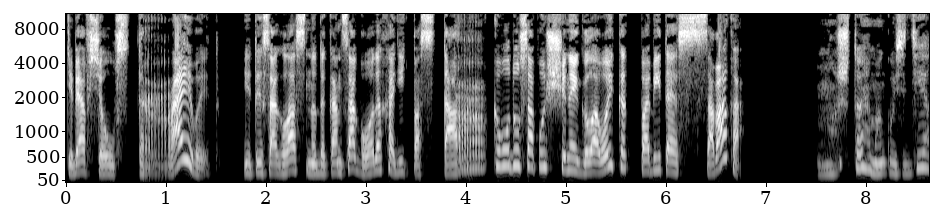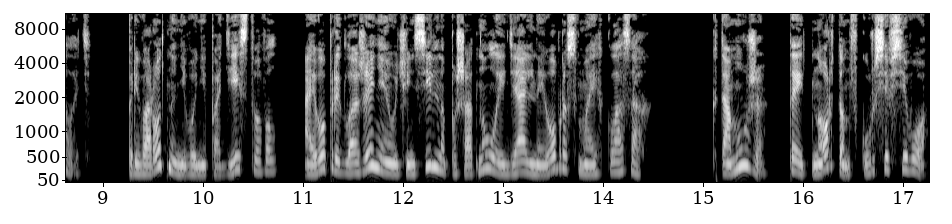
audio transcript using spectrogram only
тебя все устраивает? И ты согласна до конца года ходить по Старквуду с опущенной головой, как побитая собака?» «Ну что я могу сделать?» Приворот на него не подействовал, а его предложение очень сильно пошатнуло идеальный образ в моих глазах. К тому же Тейт Нортон в курсе всего.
